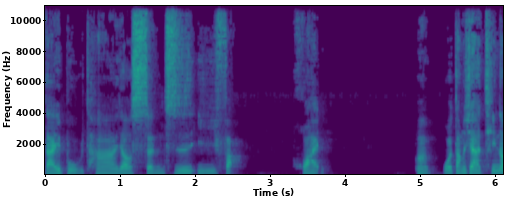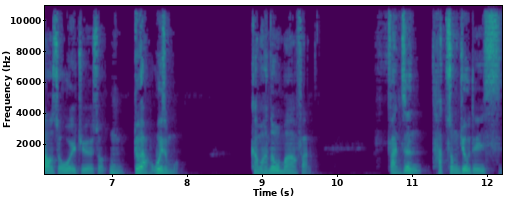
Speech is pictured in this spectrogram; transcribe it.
逮捕他要绳之以法，Why？嗯，我当下听到的时候，我也觉得说，嗯，对啊，为什么？干嘛那么麻烦？反正他终究得死，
